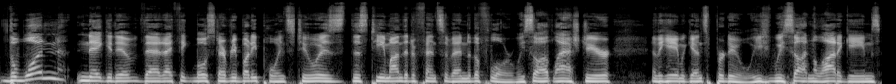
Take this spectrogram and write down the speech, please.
The one negative that I think most everybody points to is this team on the defensive end of the floor. We saw it last year in the game against Purdue. We, we saw it in a lot of games,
